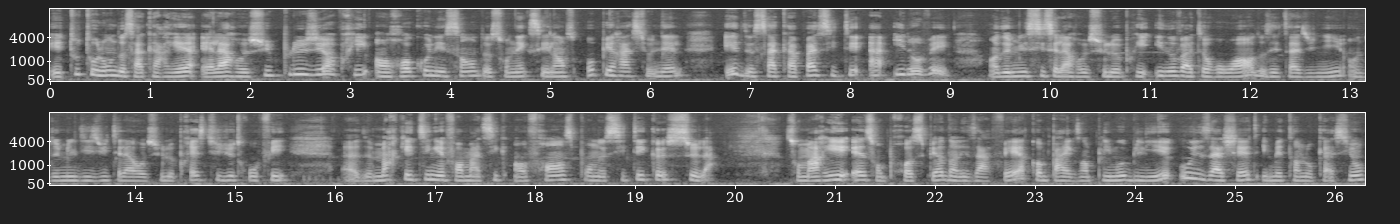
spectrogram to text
et tout au long de sa carrière, elle a reçu plusieurs prix en reconnaissance de son excellence opérationnelle et de sa capacité à innover. En 2006, elle a reçu le prix Innovator Award aux États-Unis. En 2018, elle a reçu le prestigieux trophée euh, de marketing informatique en France, pour ne citer que cela. Son mari et elle sont prospères dans les affaires, comme par exemple l'immobilier, où ils achètent et mettent en location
